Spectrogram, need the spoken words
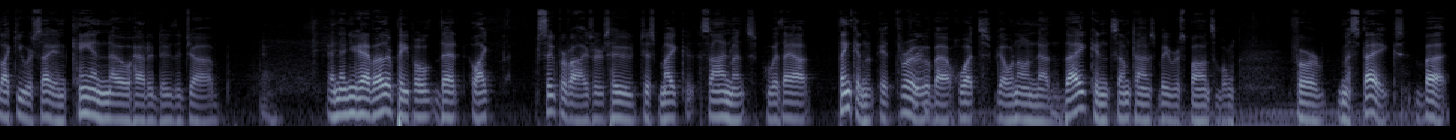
like you were saying, can know how to do the job. And then you have other people that like supervisors who just make assignments without thinking it through True. about what's going on. Now they can sometimes be responsible for mistakes, but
